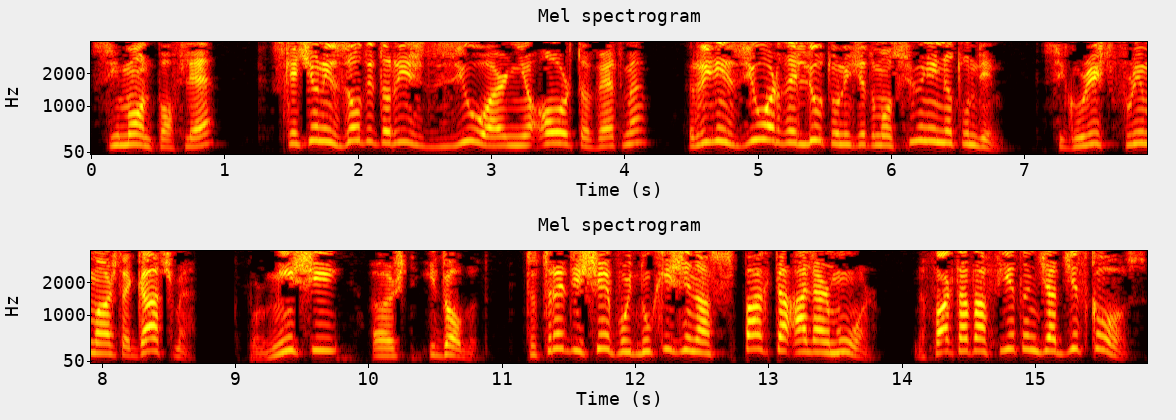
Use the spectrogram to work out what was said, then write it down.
Simon po fle? S'ke qenë i zoti të rrish zgjuar një orë të vetme? Rrini zgjuar dhe lutuni që të mos hyni në tundim. Sigurisht fryma është e gatshme, por mishi është i dobët. Të tre dishepujt nuk ishin aspak të alarmuar. Në fakt ata fjetën gjatë gjithë kohës.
